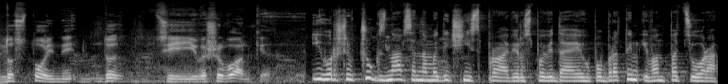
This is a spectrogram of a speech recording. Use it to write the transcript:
достойний до цієї вишиванки. Ігор Шевчук знався на медичній справі, розповідає його побратим Іван Пацьора.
